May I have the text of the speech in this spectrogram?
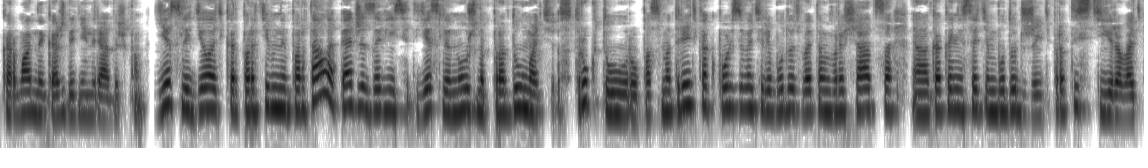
карман командный каждый день рядышком. Если делать корпоративный портал, опять же, зависит. Если нужно продумать структуру, посмотреть, как пользователи будут в этом вращаться, э, как они с этим будут жить, протестировать.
